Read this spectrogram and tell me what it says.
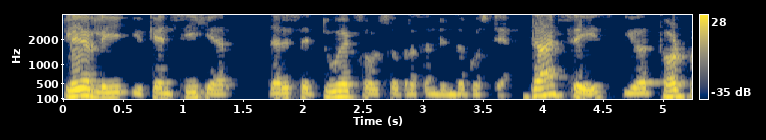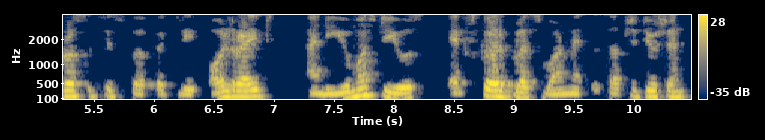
Clearly you can see here there is a 2x also present in the question. That says your thought process is perfectly alright and you must use x square plus 1 as a substitution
